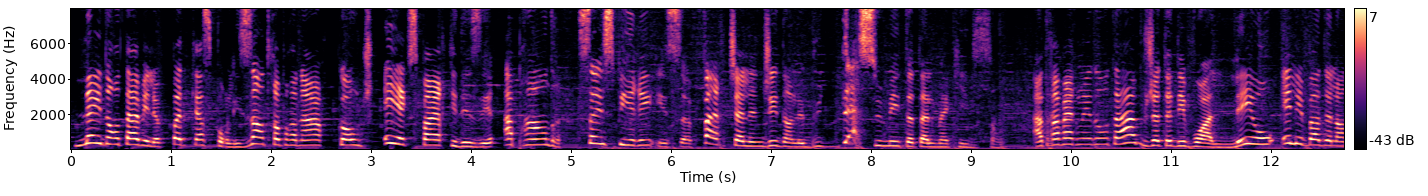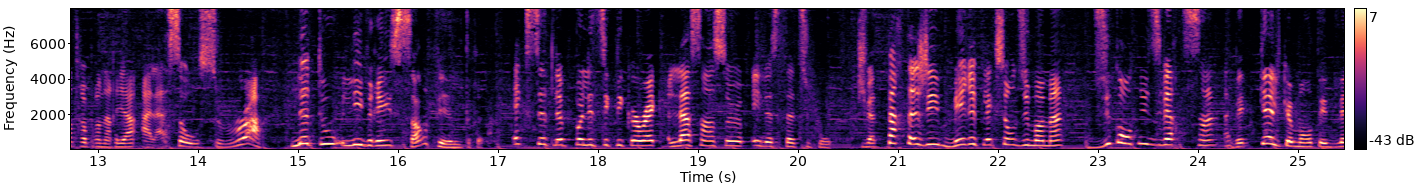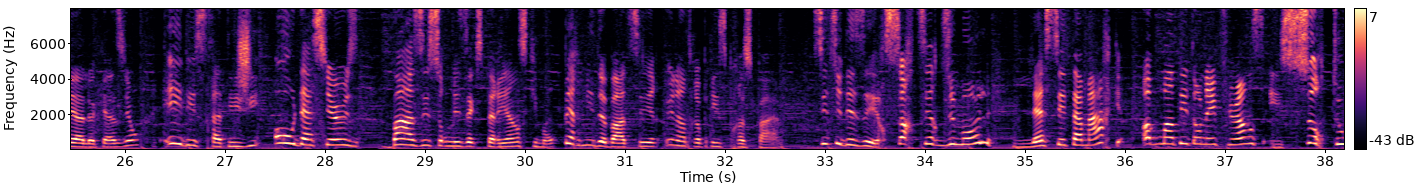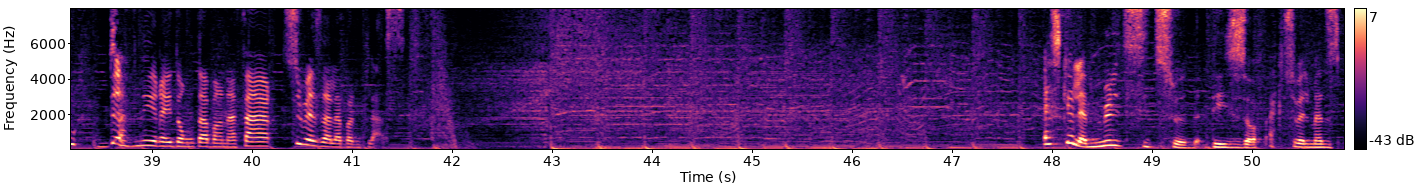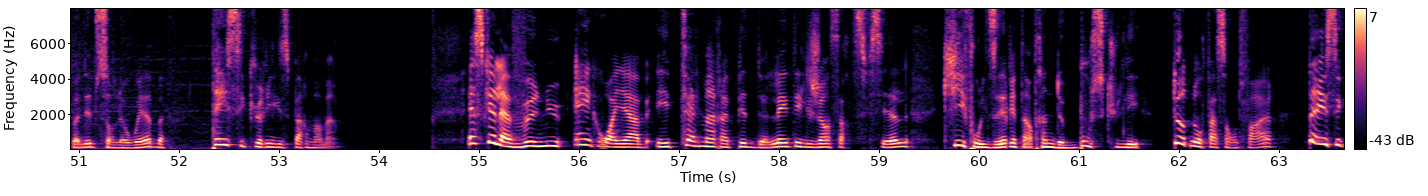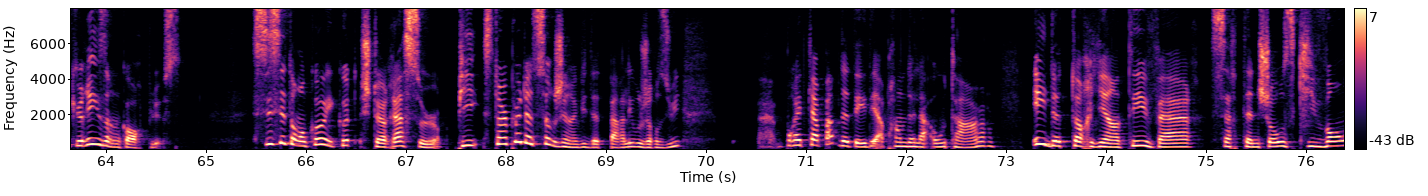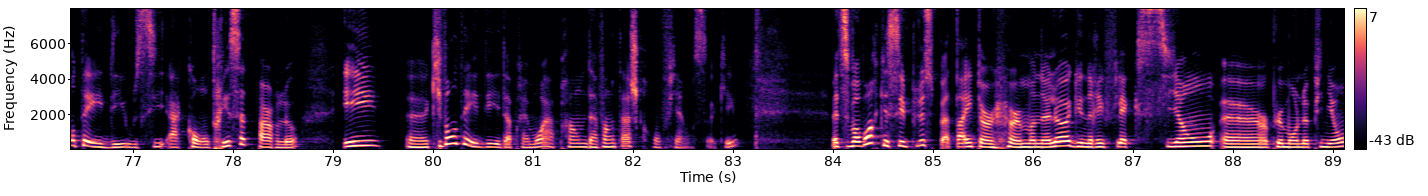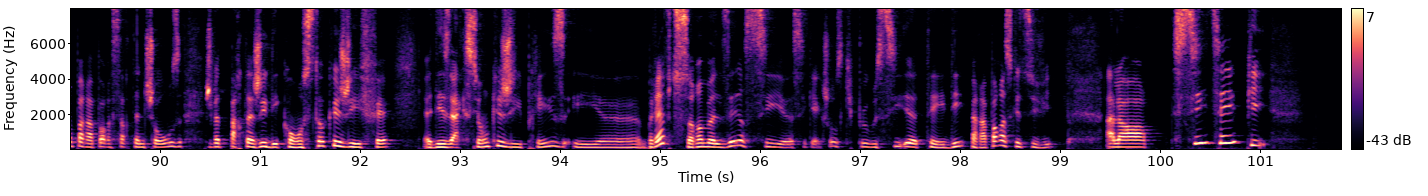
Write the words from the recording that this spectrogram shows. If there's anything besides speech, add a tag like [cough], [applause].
L'Indomptable est le podcast pour les entrepreneurs, coachs et experts qui désirent apprendre, s'inspirer et se faire challenger dans le but d'assumer totalement qui ils sont. À travers l'Indomptable, je te dévoile les hauts et les bas de l'entrepreneuriat à la sauce raw, le tout livré sans filtre. Excite le politically correct, la censure et le statu quo. Je vais partager mes réflexions du moment, du contenu divertissant avec quelques montées de lait à l'occasion et des stratégies audacieuses basées sur mes expériences qui m'ont permis de bâtir une entreprise prospère. Si tu désires sortir du moule, laisser ta marque, augmenter ton influence et surtout devenir indomptable en affaires, tu es à la bonne place. Est-ce que la multitude des offres actuellement disponibles sur le web t'insécurise par moment? Est-ce que la venue incroyable et tellement rapide de l'intelligence artificielle, qui, il faut le dire, est en train de bousculer toutes nos façons de faire, t'insécurise encore plus? Si c'est ton cas, écoute, je te rassure. Puis c'est un peu de ça que j'ai envie de te parler aujourd'hui pour être capable de t'aider à prendre de la hauteur et de t'orienter vers certaines choses qui vont t'aider aussi à contrer cette peur-là et euh, qui vont t'aider, d'après moi, à prendre davantage confiance. OK? Mais tu vas voir que c'est plus peut-être un, monologue, une réflexion, euh, un peu mon opinion par rapport à certaines choses. Je vais te partager des constats que j'ai faits, euh, des actions que j'ai prises et bref, tu sauras me le dire si c'est quelque chose qui peut aussi t'aider par rapport à ce que tu vis. Alors, si, tu sais, puis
